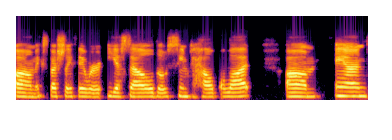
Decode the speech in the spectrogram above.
um, especially if they were ESL, those seem to help a lot. Um, and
